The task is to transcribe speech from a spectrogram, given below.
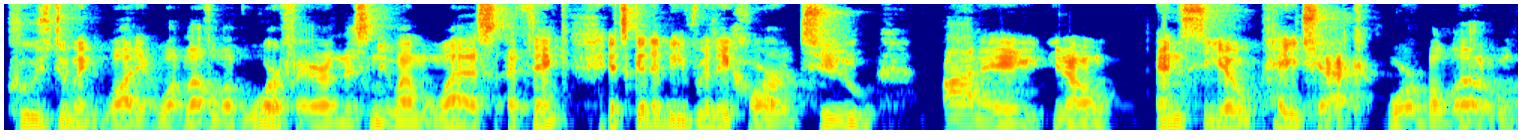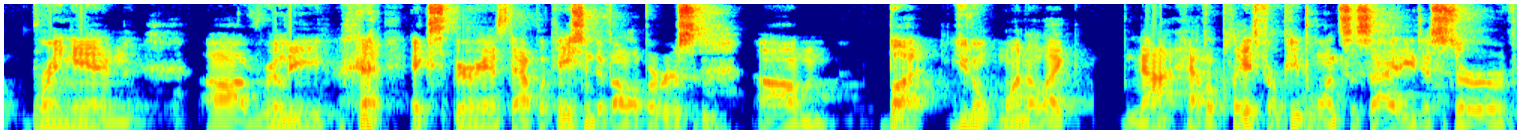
who's doing what at what level of warfare in this new MOS, I think it's going to be really hard to, on a, you know, NCO paycheck or below, bring in uh, really experienced application developers. Um, but you don't want to like not have a place for people in society to serve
